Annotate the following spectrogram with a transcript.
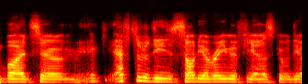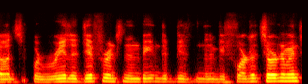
But uh, after the Saudi Arabia fiasco, the odds were really different than, than before the tournament.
